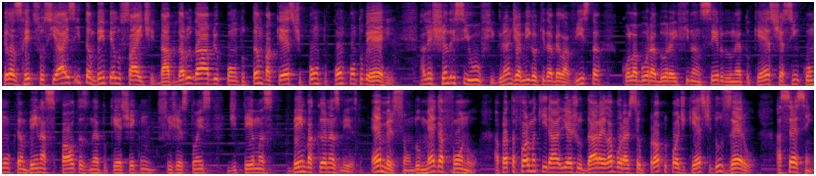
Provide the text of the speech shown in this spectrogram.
pelas redes sociais e também pelo site www.tambacast.com.br. Alexandre Siuf, grande amigo aqui da Bela Vista, colaborador aí financeiro do NetoCast, assim como também nas pautas do NetoCast aí com sugestões de temas bem bacanas mesmo. Emerson, do Megafono, a plataforma que irá lhe ajudar a elaborar seu próprio podcast do zero. Acessem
